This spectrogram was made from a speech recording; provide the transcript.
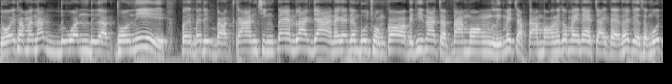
โดยธรรมนัตดวนเดือดโทนี่ เปิดปฏิบัติการชิงแต้มลากย่านะครับท่านผู้ชมก็เป็นที่น่าจับตามอง หรือไม่จับตามองนั้นก็ไม่แน่ใจแต่ถ้าเกิดสมมติ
